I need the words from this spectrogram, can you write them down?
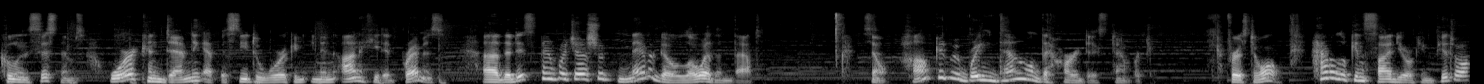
cooling systems or condemning a PC to working in an unheated premise, uh, the disk temperature should never go lower than that. So, how can we bring down the hard disk temperature? First of all, have a look inside your computer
